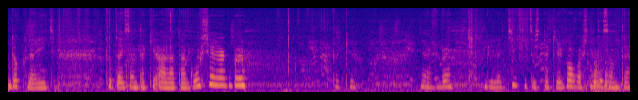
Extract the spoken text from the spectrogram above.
dokleić. Tutaj są takie ala tagusie jakby. Takie jakby bileciki, coś takiego. Właśnie to są te,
